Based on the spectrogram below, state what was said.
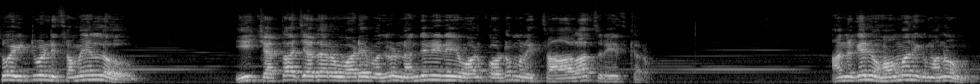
సో ఇటువంటి సమయంలో ఈ చెత్తా చెదారం వాడే బదులు నందిని నెయ్యి వాడుకోవడం మనకి చాలా శ్రేయస్కరం. అందుకని హోమానికి మనం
